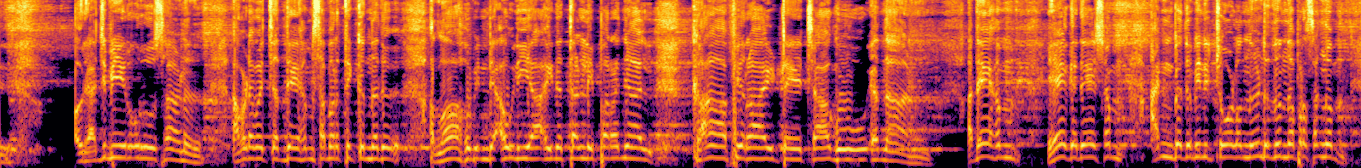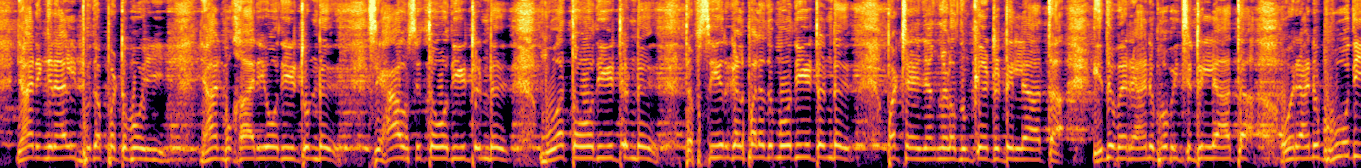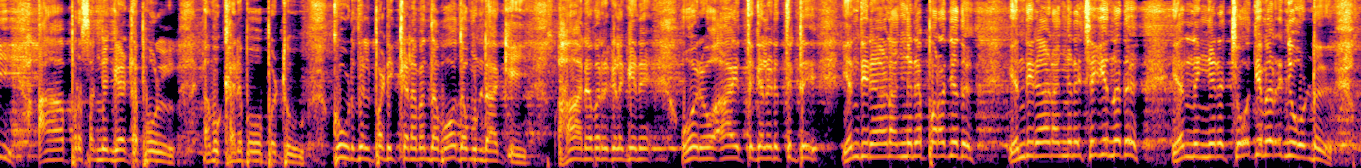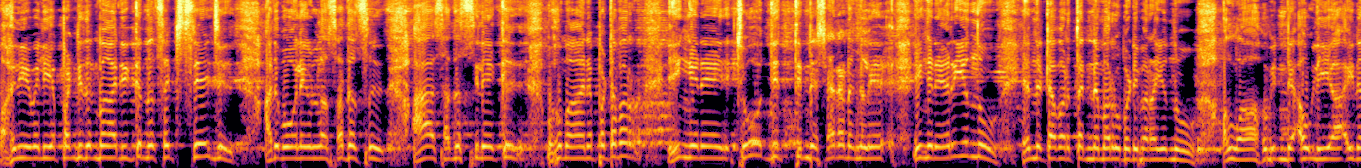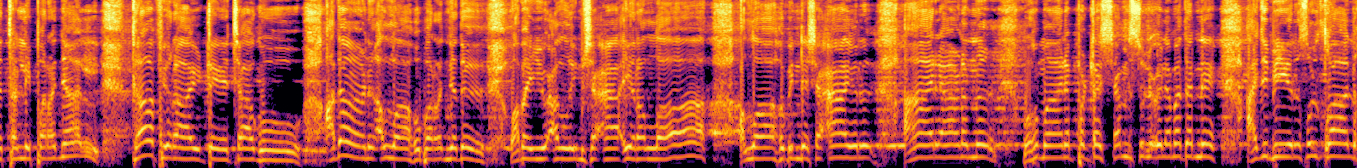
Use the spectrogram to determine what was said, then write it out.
ഒരു അജ്മീർ ഉറൂസാണ്. അവിടെ വെച്ച് അദ്ദേഹം സമർത്ഥിക്കുന്നത് അള്ളാഹുവിന്റെ ഔലിയ അതിനെ തള്ളി പറഞ്ഞാൽ കാഫിറായിട്ടേ ചാകൂ എന്നാണ്. അദ്ദേഹം ഏകദേശം അൻപത് മിനിറ്റോളം നീണ്ടു നിന്ന പ്രസംഗം. ഞാൻ ഇങ്ങനെ അത്ഭുതപ്പെട്ടു പോയി. ഞാൻ ബുഖാരി ഓതിയിട്ടുണ്ട് സിഹാവുസിത്ത് ഓതിയിട്ടുണ്ട് മുവത്ത് ഓതിയിട്ടുണ്ട് തഫ്സീറുകൾ പലതും ഓതിയിട്ടുണ്ട്. പക്ഷേ ഞങ്ങളൊന്നും കേട്ടിട്ടില്ലാത്ത ഇതുവരെ അനുഭവിച്ചിട്ടില്ലാത്ത ഒരനുഭൂതി ആ പ്രസംഗം കേട്ടപ്പോൾ നമുക്ക് അനുഭവപ്പെട്ടു. കൂടുതൽ പഠിക്കണമെന്ന ബോധമുണ്ടാക്കി. മഹാനവറുകൾ ഇങ്ങനെ ഓരോ ആയത്തുകൾ എടുത്തിട്ട് എന്തിനാണ് അങ്ങനെ പറഞ്ഞത്? എന്തിനാണ് അങ്ങനെ ചെയ്യുന്നത്? എന്നിങ്ങനെ ചോദ്യം എറിഞ്ഞുകൊണ്ട് വലിയ വലിയ പണ്ഡിതന്മാരിരിക്കുന്ന സെറ്റ് സ്റ്റേജ് അതുപോലെയുള്ള സദസ്സ് ആ സദസ്സിലേക്ക് ബഹുമാനപ്പെട്ടവർ ഇങ്ങനെ ചോദ്യത്തിന്റെ ശരണങ്ങളെ ഇങ്ങനെ എറിയുന്നു എന്നിട്ട് അവർ തന്നെ മറുപടി പറയുന്നു അള്ളാഹുവിന്റെ ഔലിയായിനെ തള്ളി പറഞ്ഞാൽ കാഫിറായിട്ടേ ചാകൂ അതാണ് അള്ളാഹു പറഞ്ഞത്. അള്ളാഹുവിന്റെ ആരാണെന്ന് ബഹുമാനപ്പെട്ട ഷംസുൽ ഉലമ തന്നെ അജ്മീർ സുൽത്താൻ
